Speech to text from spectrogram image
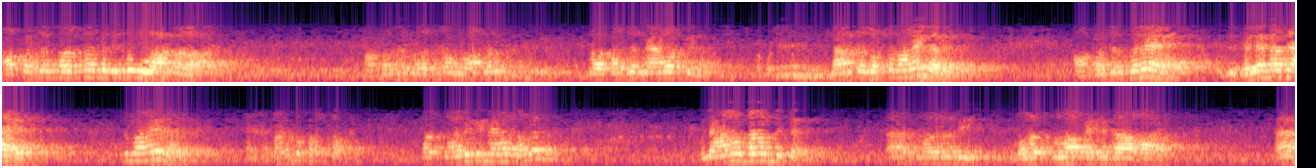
অপারেশন করার সময় কিন্তু উহা করা হয় অপারেশন করার সময় উহা করেন তো অপারেশন নিয়ামত কিনা নাম তো লোক তো মারাই যাবে অপারেশন করে যদি ফেলে না যায় তো মারাই যাবে তখন তো কষ্ট হয়। কষ্ট কি নিয়ামত হবে? উনি আরও উদাহরণ দিতেন। হ্যাঁ তোমার যদি মরদ পোলাও খাইতে দেওয়া হয় হ্যাঁ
